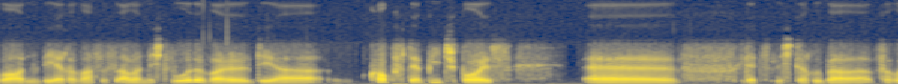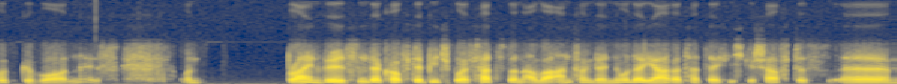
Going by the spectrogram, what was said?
worden wäre, was es aber nicht wurde, weil der Kopf der Beach Boys äh, letztlich darüber verrückt geworden ist. Und Brian Wilson, der Kopf der Beach Boys, hat es dann aber Anfang der Nullerjahre tatsächlich geschafft, das äh,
